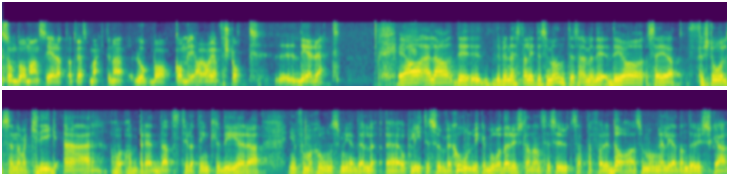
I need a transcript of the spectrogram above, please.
som de anser att, att västmakterna låg bakom. Har, har jag förstått eh, det rätt? Ja, eller, det, det blir nästan lite semantiskt här, men det, det jag säger är att förståelsen av vad krig är har, har breddats till att inkludera informationsmedel eh, och politisk subversion, vilka båda Ryssland anser sig utsatta för idag. Alltså många ledande ryska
